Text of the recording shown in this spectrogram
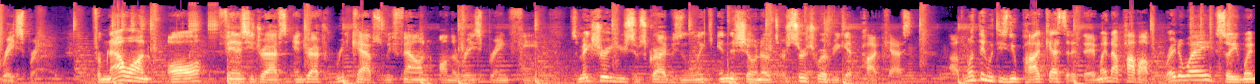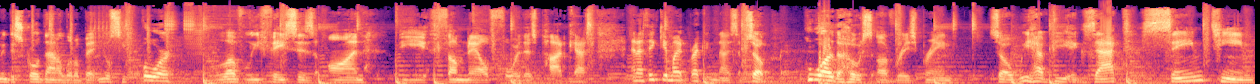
Race Brain. From now on, all fantasy drafts and draft recaps will be found on the Race Brain feed. So make sure you subscribe using the link in the show notes or search wherever you get podcasts. Uh, one thing with these new podcasts that they might not pop up right away, so you might need to scroll down a little bit, and you'll see four lovely faces on the thumbnail for this podcast, and I think you might recognize them. So, who are the hosts of Race Brain? So we have the exact same team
